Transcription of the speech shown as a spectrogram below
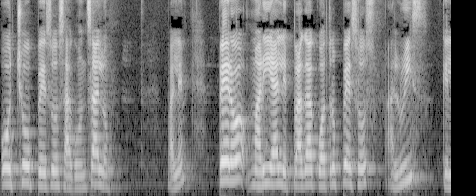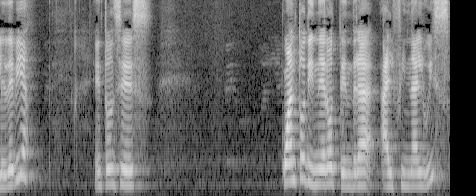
8 pesos a Gonzalo, ¿vale? Pero María le paga 4 pesos a Luis que le debía. Entonces, ¿cuánto dinero tendrá al final Luis?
